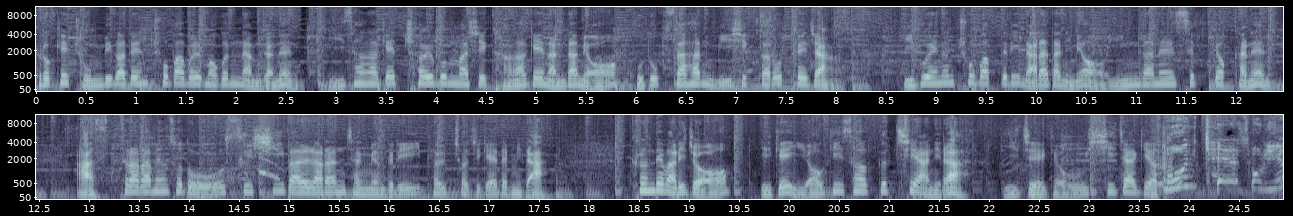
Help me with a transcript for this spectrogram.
그렇게 좀비가 된 초밥을 먹은 남자는 이상하게 철분 맛이 강하게 난다며 고독사한 미식가로 퇴장. 이후에는 초밥들이 날아다니며 인간을 습격하는 아스트라라면서도 스시발랄한 장면들이 펼쳐지게 됩니다. 그런데 말이죠. 이게 여기서 끝이 아니라 이제 겨우 시작이었다. 뭔 개소리야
